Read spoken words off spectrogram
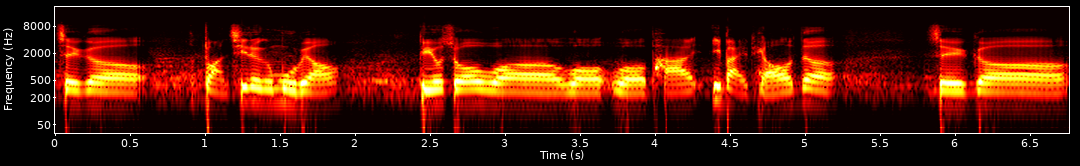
这个。短期的一个目标，比如说我我我爬一百条的这个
